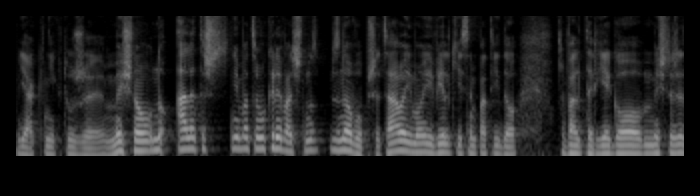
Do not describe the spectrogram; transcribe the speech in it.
jak niektórzy myślą, no ale też nie ma co ukrywać. No, znowu, przy całej mojej wielkiej sympatii do Walteriego, myślę, że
